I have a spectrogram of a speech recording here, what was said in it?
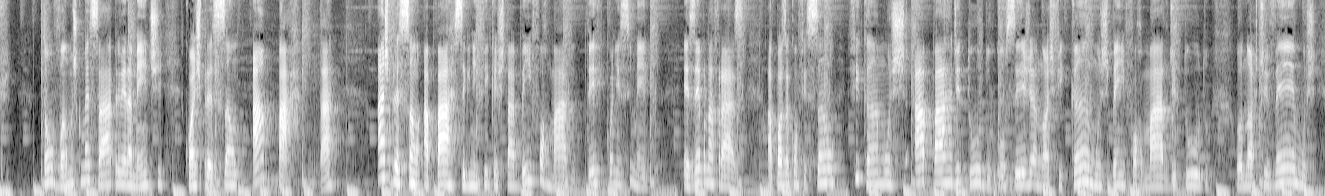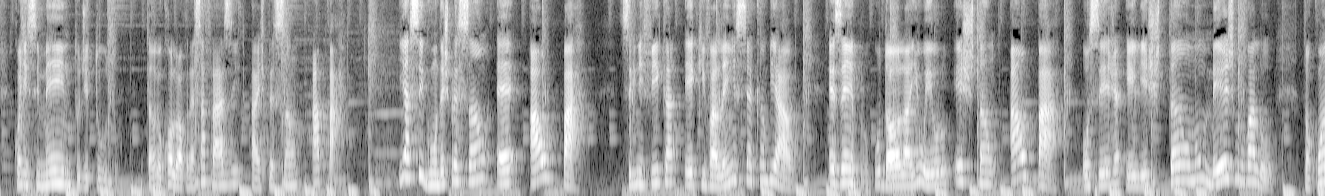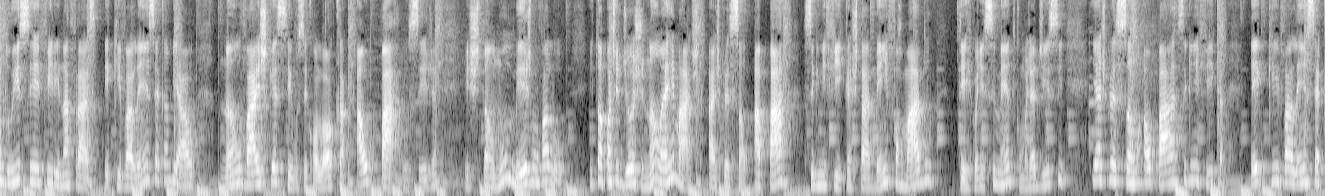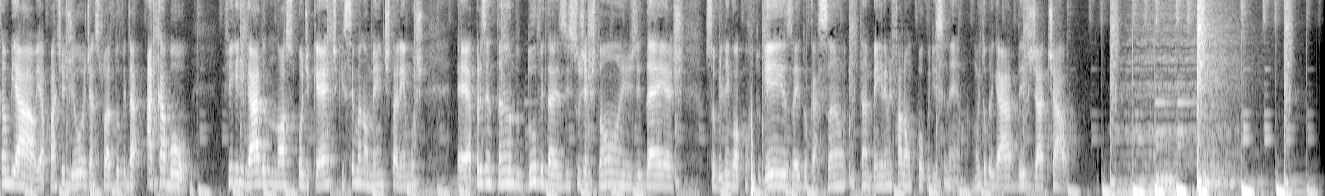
Então vamos começar primeiramente com a expressão a par, tá? A expressão a par significa estar bem informado, ter conhecimento. Exemplo na frase: Após a confissão, ficamos a par de tudo, ou seja, nós ficamos bem informados de tudo, ou nós tivemos conhecimento de tudo. Então eu coloco nessa frase a expressão a par. E a segunda expressão é ao par, significa equivalência cambial. Exemplo: o dólar e o euro estão ao par, ou seja, eles estão no mesmo valor. Então, quando isso se referir na frase equivalência cambial, não vai esquecer, você coloca ao par, ou seja, estão no mesmo valor. Então, a partir de hoje, não erre mais. A expressão a par significa estar bem informado ter conhecimento, como já disse, e a expressão ao par significa equivalência cambial. E a partir de hoje a sua dúvida acabou. Fique ligado no nosso podcast que semanalmente estaremos é, apresentando dúvidas e sugestões, ideias sobre língua portuguesa, educação e também iremos falar um pouco de cinema. Muito obrigado, desde já, tchau.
